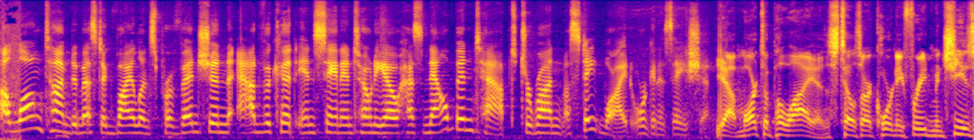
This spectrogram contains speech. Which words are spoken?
A longtime domestic violence prevention advocate in San Antonio has now been tapped to run a statewide organization. Yeah, Marta Pelaez tells our Courtney Friedman she is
